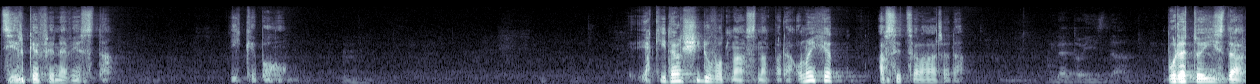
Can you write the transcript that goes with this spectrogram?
Církev je nevěsta. Díky Bohu. jaký další důvod nás napadá? Ono jich je asi celá řada. Bude to jízda. Bude to jízda.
